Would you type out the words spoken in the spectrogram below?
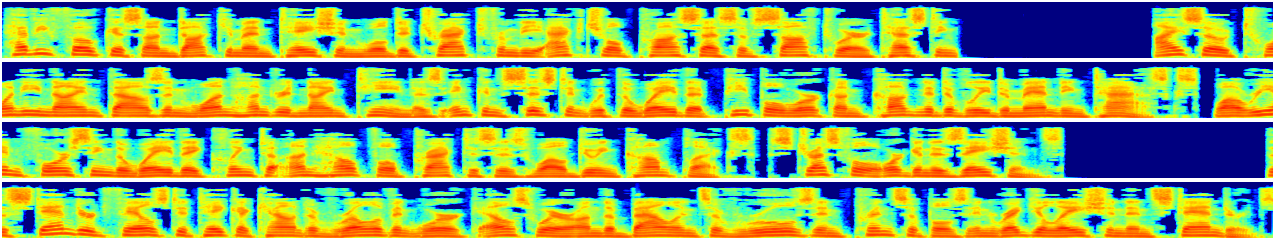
heavy focus on documentation will detract from the actual process of software testing. ISO 29119 is inconsistent with the way that people work on cognitively demanding tasks, while reinforcing the way they cling to unhelpful practices while doing complex, stressful organizations. The standard fails to take account of relevant work elsewhere on the balance of rules and principles in regulation and standards.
